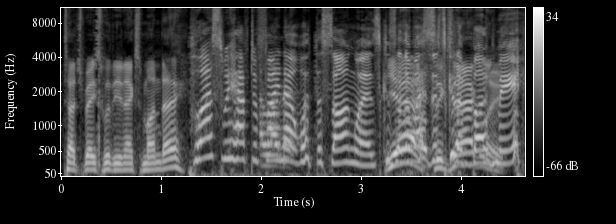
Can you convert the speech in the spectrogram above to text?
touch base with you next Monday. Plus, we have to love find it. out what the song was, because Yes, otherwise it's going to bug me.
